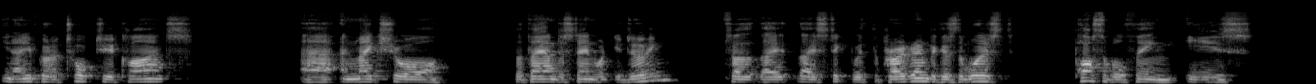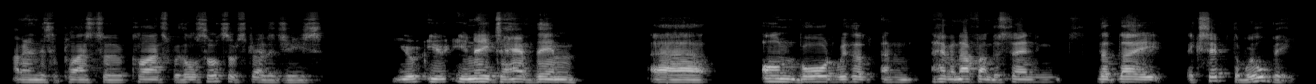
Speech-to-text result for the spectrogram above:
you know you've got to talk to your clients uh, and make sure that they understand what you're doing, so that they they stick with the program. Because the worst possible thing is, I mean, this applies to clients with all sorts of strategies. You you you need to have them uh, on board with it and have enough understanding that they accept there will be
